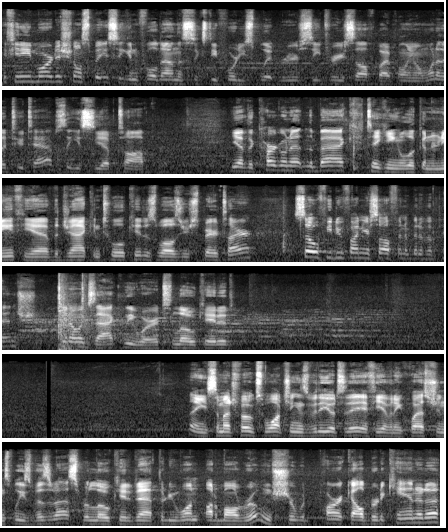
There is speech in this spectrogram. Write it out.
If you need more additional space, you can fold down the 60-40 split rear seat for yourself by pulling on one of the two tabs that you see up top. You have the cargo net in the back. Taking a look underneath, you have the jack and toolkit as well as your spare tire. So if you do find yourself in a bit of a pinch, you know exactly where it's located. Thank you so much, folks, watching this video today. If you have any questions, please visit us. We're located at 31 Automall Road in Sherwood Park, Alberta, Canada.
